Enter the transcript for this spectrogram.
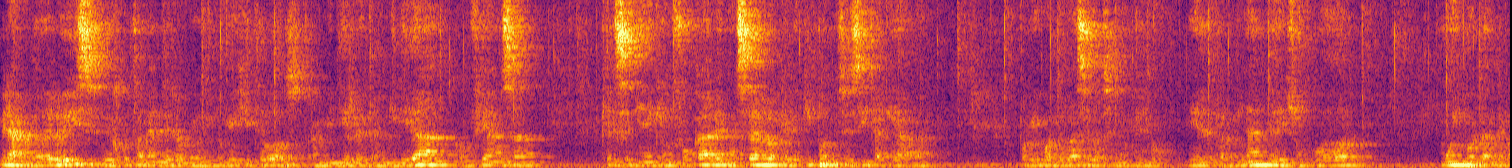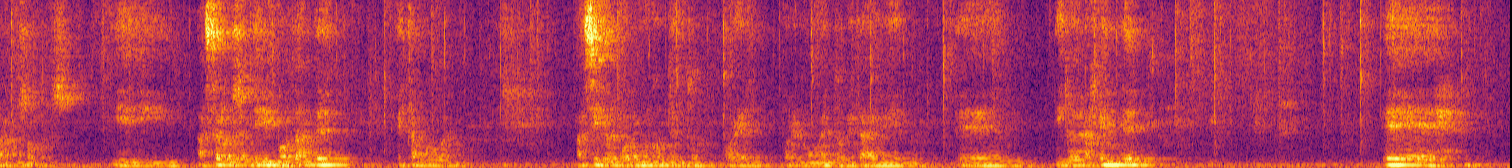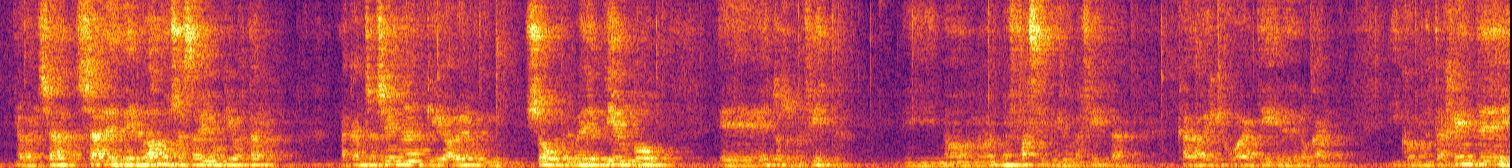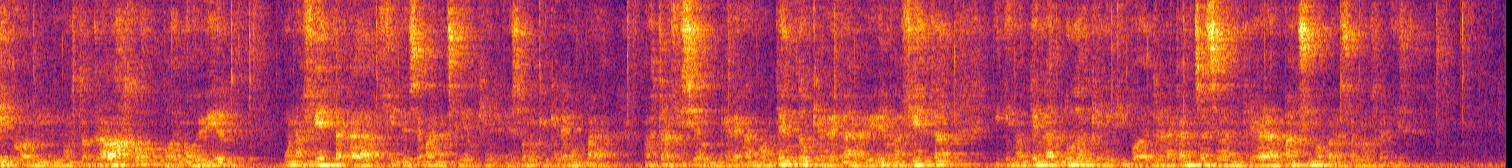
Mira, lo de Luis es justamente lo que, lo que dijiste vos, transmitirle tranquilidad, confianza, que él se tiene que enfocar en hacer lo que el equipo necesita que haga. Porque cuando lo hace, lo hace muy bien. Es determinante es un jugador muy importante para nosotros. Y hacerlo sentir importante está muy bueno. Así que me pone muy contento por él, por el momento que está viviendo. Eh, y lo de la gente, eh, ya, desde el vamos ya sabíamos que iba a estar la cancha llena, que iba a haber un show en el medio tiempo. Eh, esto es una fiesta y no, no, es fácil vivir una fiesta cada vez que juega Tigres de local. Y con nuestra gente y con nuestro trabajo podemos vivir una fiesta cada fin de semana si Dios quiere. Eso es lo que queremos para nuestra afición, que vengan contentos, que vengan a vivir una fiesta y que no tengan dudas que el equipo dentro de la cancha se va a entregar al máximo para hacerlos felices.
